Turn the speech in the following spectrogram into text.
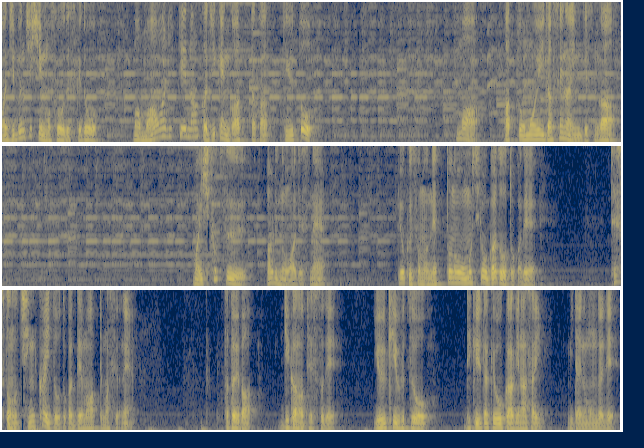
あ、自分自身もそうですけど、まあ、周りで何か事件があったかっていうとまあパッと思い出せないんですがまあ、一つあるのはですねよくそのネットの面白画像とかでテストの珍回答とか出回ってますよね。例えば理科のテストで有機物をできるだけ多く上げなさいみたいな問題で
